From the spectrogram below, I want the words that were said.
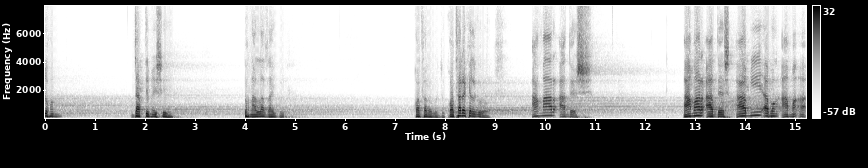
যখন জাতি মেশে তখন আল্লাহ যাই কই? কথাটা বুঝো কথাটা খেয়াল করো। আমার আদেশ আমার আদেশ, আমি এবং আমা,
